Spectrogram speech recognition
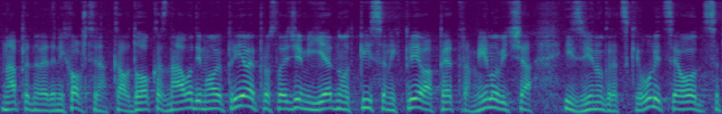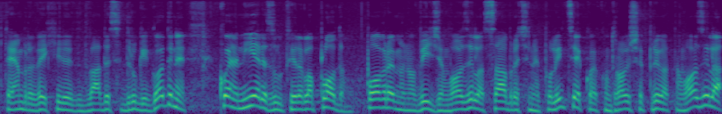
napred navedenih opština. Kao dokaz navodim ove prijave, prosleđujem i jednu od pisanih prijava Petra Milovića iz Vinogradske ulice od septembra 2022. godine, koja nije rezultirala plodom. Povremeno viđem vozila saobraćene policije koja kontroliše privatna vozila,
